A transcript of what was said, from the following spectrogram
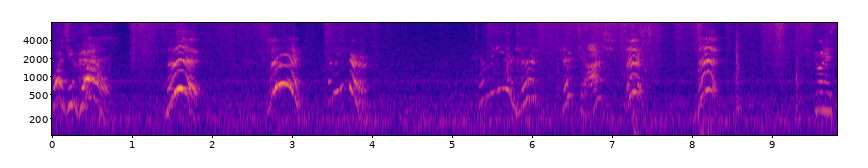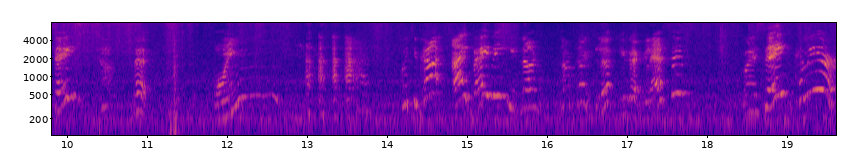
What you got? Look. Look. Come here. Come here. Look. Look, Josh. Look. Look. You want to see? Look. Boing. what you got? Hey, baby. You not, not, not, look, you got glasses? You want to see? Come here.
